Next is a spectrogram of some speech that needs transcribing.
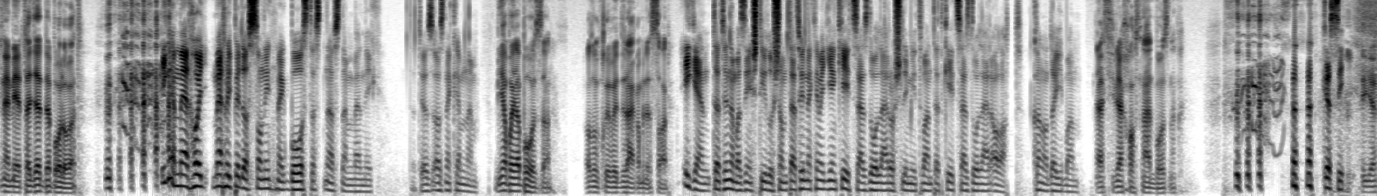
nem ért egyet, de bologat. Igen, mert hogy, mert hogy például a Sony-t meg Bose-t azt, azt nem vennék. Tehát az, az nekem nem. Mi a baj a Bose-zal? Azon kívül, hogy drága, mint a szar. Igen, tehát hogy nem az én stílusom, tehát hogy nekem egy ilyen 200 dolláros limit van, tehát 200 dollár alatt, kanadaiban. Ezt hívják használt boznak. Köszi. Igen.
